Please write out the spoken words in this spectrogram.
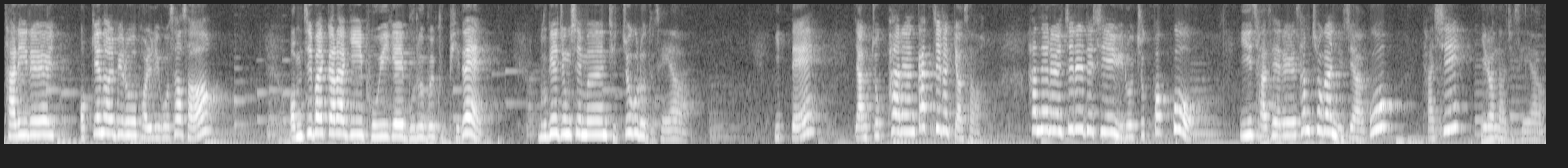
다리를 어깨 넓이로 벌리고 서서 엄지발가락이 보이게 무릎을 굽히되 무게중심은 뒤쪽으로 두세요. 이때 양쪽 팔은 깍지를 껴서 하늘을 찌르듯이 위로 쭉 뻗고 이 자세를 3초간 유지하고 다시 일어나 주세요.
